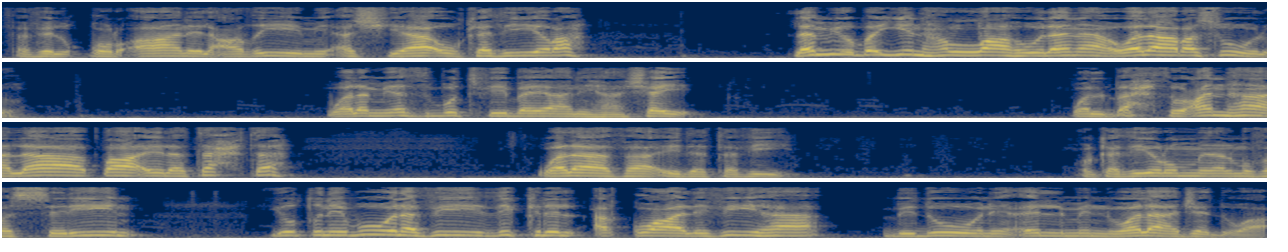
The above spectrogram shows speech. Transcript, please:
ففي القرآن العظيم أشياء كثيرة لم يبينها الله لنا ولا رسوله ولم يثبت في بيانها شيء والبحث عنها لا طائل تحته ولا فائدة فيه. وكثير من المفسرين يطنبون في ذكر الأقوال فيها بدون علم ولا جدوى.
